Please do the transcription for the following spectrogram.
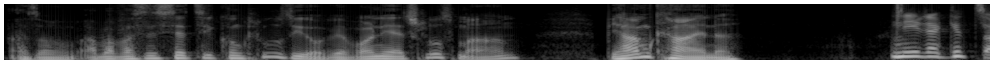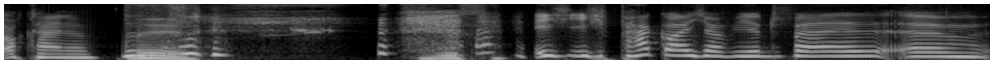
also, aber was ist jetzt die Conclusio? Wir wollen ja jetzt Schluss machen. Wir haben keine. Nee, da gibt's auch keine. Nee. Ich, ich packe euch auf jeden Fall ähm,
